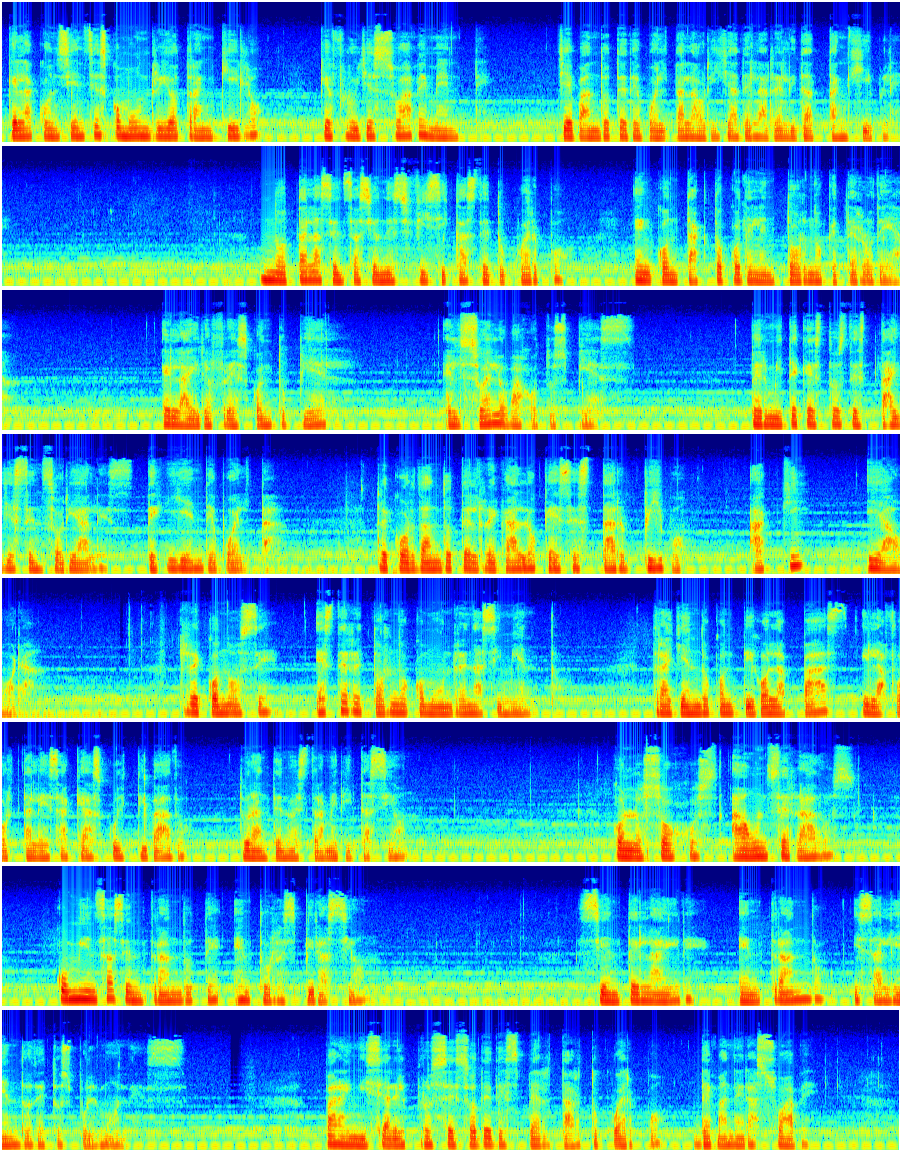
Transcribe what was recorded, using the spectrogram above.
que la conciencia es como un río tranquilo que fluye suavemente, llevándote de vuelta a la orilla de la realidad tangible. Nota las sensaciones físicas de tu cuerpo en contacto con el entorno que te rodea. El aire fresco en tu piel, el suelo bajo tus pies. Permite que estos detalles sensoriales te guíen de vuelta, recordándote el regalo que es estar vivo aquí y ahora. Reconoce este retorno como un renacimiento trayendo contigo la paz y la fortaleza que has cultivado durante nuestra meditación. Con los ojos aún cerrados, comienza centrándote en tu respiración. Siente el aire entrando y saliendo de tus pulmones. Para iniciar el proceso de despertar tu cuerpo de manera suave,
